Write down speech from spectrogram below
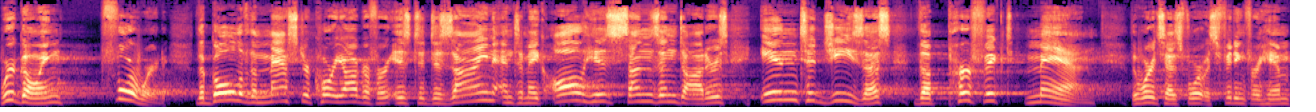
We're going forward. The goal of the master choreographer is to design and to make all his sons and daughters into Jesus, the perfect man. The word says, For it was fitting for him,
